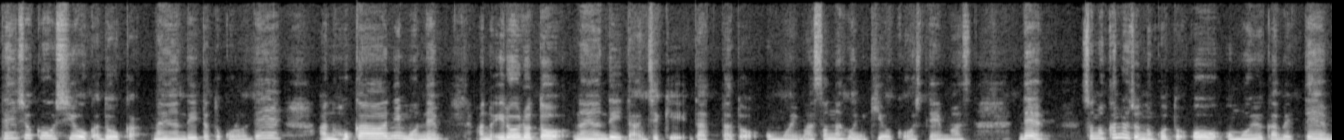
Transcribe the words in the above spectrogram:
転職をしようかどうか悩んでいたところで、あの、他にもね、あの、いろいろと悩んでいた時期だったと思います。そんな風に記憶をしています。で、その彼女のことを思い浮かべて、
